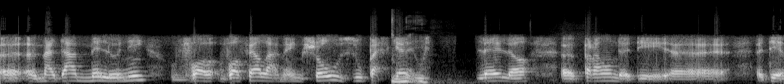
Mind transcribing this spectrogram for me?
euh, Madame Meloni va, va faire la même chose ou parce qu'elle aussi là, euh, prendre des, euh, des,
